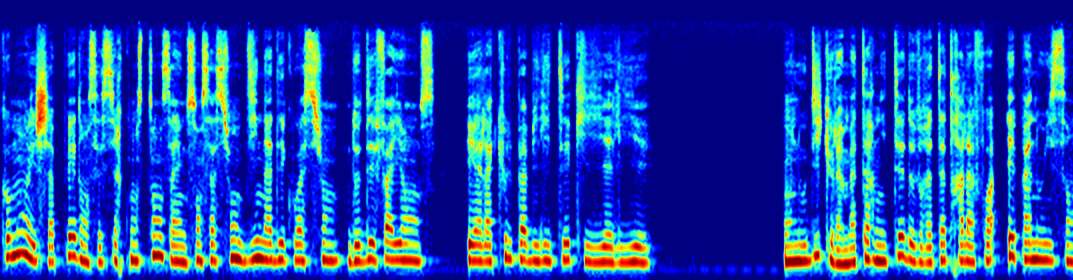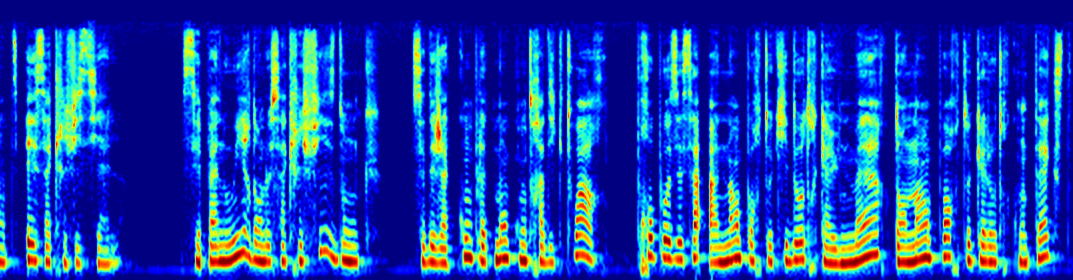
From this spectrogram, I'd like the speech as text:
Comment échapper dans ces circonstances à une sensation d'inadéquation, de défaillance et à la culpabilité qui y est liée? On nous dit que la maternité devrait être à la fois épanouissante et sacrificielle. S'épanouir dans le sacrifice, donc, c'est déjà complètement contradictoire. Proposer ça à n'importe qui d'autre qu'à une mère, dans n'importe quel autre contexte,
